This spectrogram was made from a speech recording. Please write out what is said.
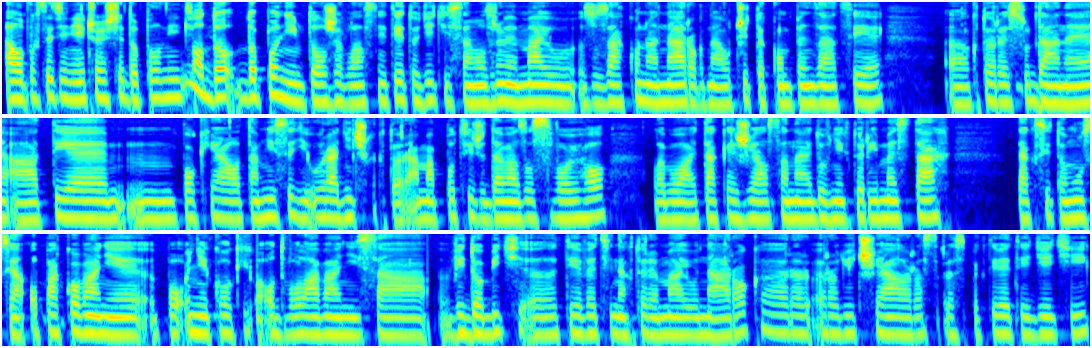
Alebo chcete niečo ešte doplniť? No do, doplním to, že vlastne tieto deti samozrejme majú zo zákona nárok na určité kompenzácie, e, ktoré sú dané a tie, pokiaľ tam nesedí úradnička, ktorá má pocit, že dáva zo svojho, lebo aj také žiaľ sa nájdú v niektorých mestách, tak si to musia opakovane po niekoľkých odvolávaní sa vydobiť e, tie veci, na ktoré majú nárok rodičia, respektíve tie deti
